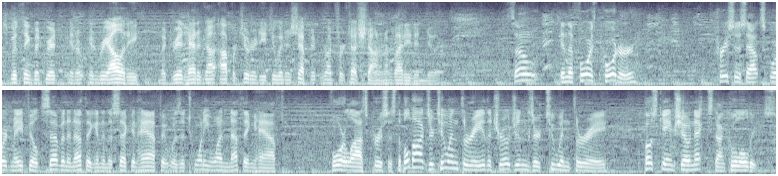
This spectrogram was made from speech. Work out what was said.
It's a good thing Madrid, in, in reality, Madrid had an opportunity to intercept it and run for a touchdown, and I'm glad he didn't do it. So in the fourth quarter, Cruces outscored Mayfield seven to nothing, and in the second half it was a 21 nothing half for Las Cruces. The Bulldogs are two and three. The Trojans are two and three. Post game show next on Cool Oldies.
